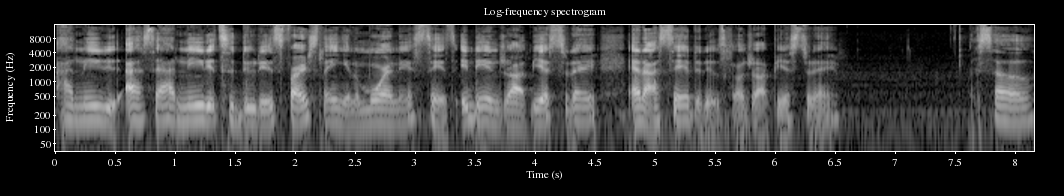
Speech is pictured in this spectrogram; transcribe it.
I needed I said I needed to do this first thing in the morning since it didn't drop yesterday and I said that it was gonna drop yesterday. So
